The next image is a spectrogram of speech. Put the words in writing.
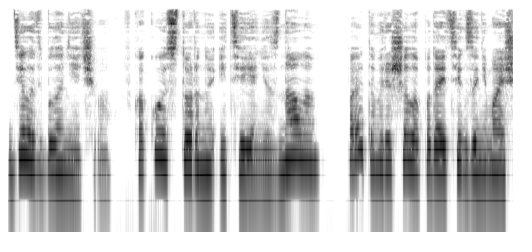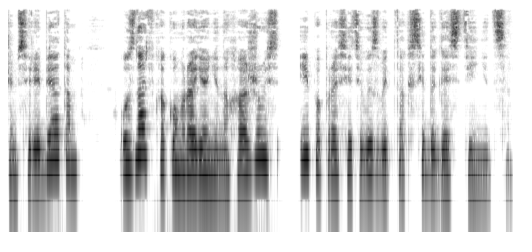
Делать было нечего. В какую сторону идти я не знала, поэтому решила подойти к занимающимся ребятам, узнать, в каком районе нахожусь, и попросить вызвать такси до гостиницы.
